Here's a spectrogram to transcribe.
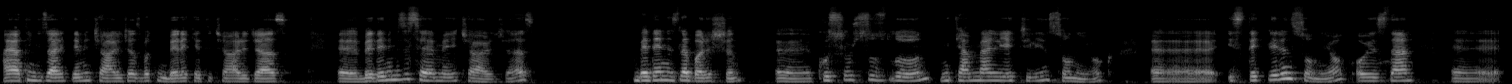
Hayatın güzelliklerini çağıracağız. Bakın bereketi çağıracağız. Eee, bedenimizi sevmeyi çağıracağız. Bedeninizle barışın. Eee, kusursuzluğun, mükemmelliyetçiliğin sonu yok. Eee, isteklerin sonu yok. O yüzden, eee,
